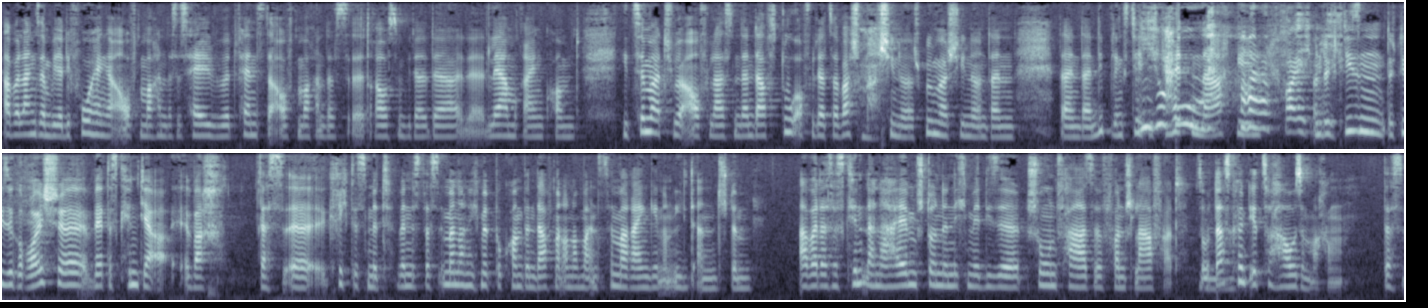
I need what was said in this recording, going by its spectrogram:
aber langsam wieder die Vorhänge aufmachen, dass es hell wird, Fenster aufmachen, dass äh, draußen wieder der, der Lärm reinkommt, die Zimmertür auflassen, dann darfst du auch wieder zur Waschmaschine oder Spülmaschine und deinen dein, dein Lieblingstätigkeiten Juhu, nachgehen. da freu ich und mich. durch, diesen, durch diese Geräusche wird das Kind ja wach. Das äh, kriegt es mit. Wenn es das immer noch nicht mitbekommt, dann darf man auch noch mal ins Zimmer reingehen und ein Lied anstimmen. Aber dass das Kind nach einer halben Stunde nicht mehr diese Schonphase von Schlaf hat. So, das könnt ihr zu Hause machen. Das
